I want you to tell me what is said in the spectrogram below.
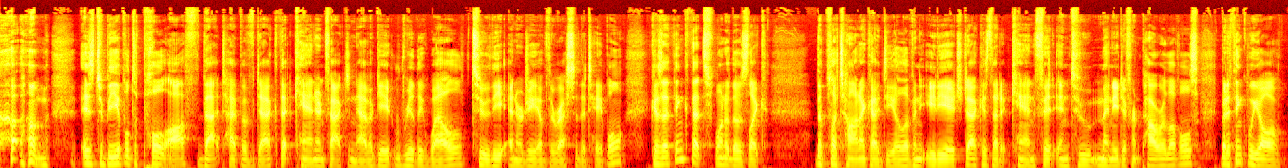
um, is to be able to pull off that type of deck that can, in fact, navigate really well to the energy of the rest of the table. Because I think that's one of those like the platonic ideal of an EDH deck is that it can fit into many different power levels. But I think we all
